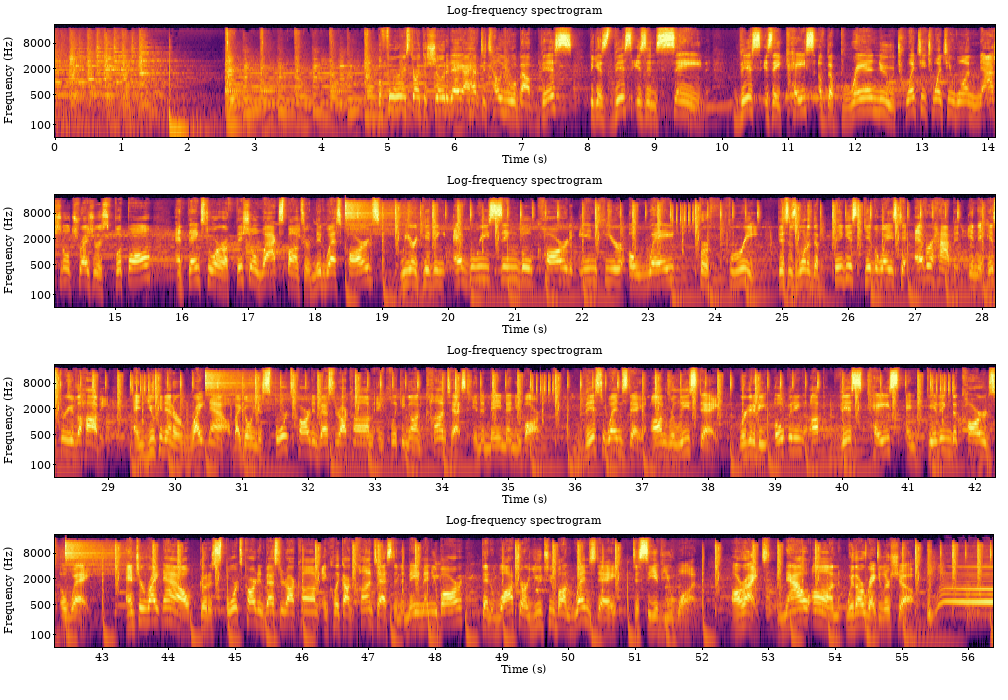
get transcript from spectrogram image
Before we start the show today, I have to tell you about this because this is insane. This is a case of the brand new 2021 National Treasures football. And thanks to our official wax sponsor, Midwest Cards, we are giving every single card in here away for free. This is one of the biggest giveaways to ever happen in the history of the hobby. And you can enter right now by going to sportscardinvestor.com and clicking on contest in the main menu bar. This Wednesday on release day, we're to be opening up this case and giving the cards away. Enter right now, go to sportscardinvestor.com and click on contest in the main menu bar, then watch our YouTube on Wednesday to see if you won. All right, now on with our regular show. Hello,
